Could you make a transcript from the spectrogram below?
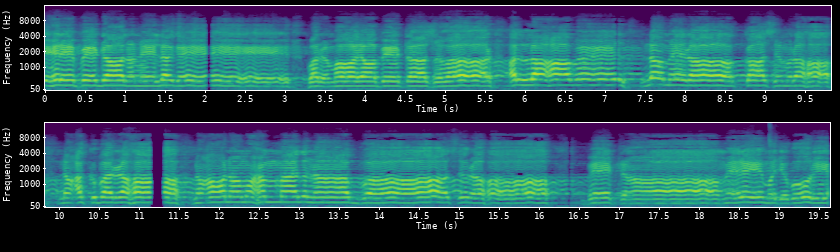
چہرے پہ ڈالنے لگے۔ فرمایا، بیٹا سوار، اللہ حافظ، نہ میرا قاسم رہا، نہ اکبر رہا، نہ آنا محمد، نہ عباس رہا۔ بیٹا، میرے مجبوری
